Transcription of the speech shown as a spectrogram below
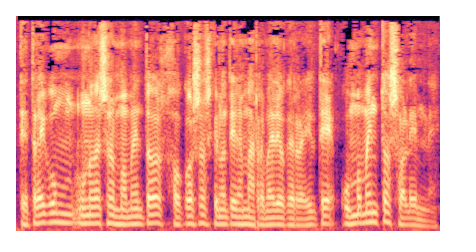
Te traigo un, uno de esos momentos jocosos que no tienes más remedio que reírte. Un momento solemne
